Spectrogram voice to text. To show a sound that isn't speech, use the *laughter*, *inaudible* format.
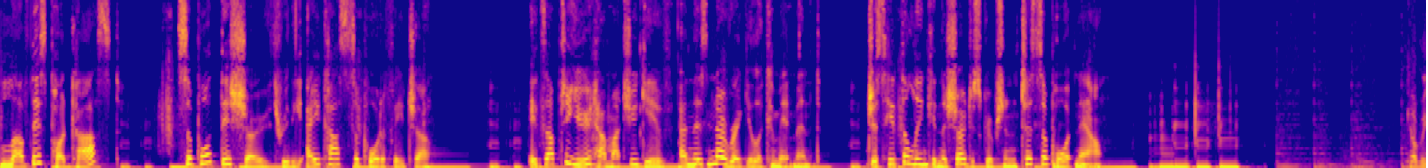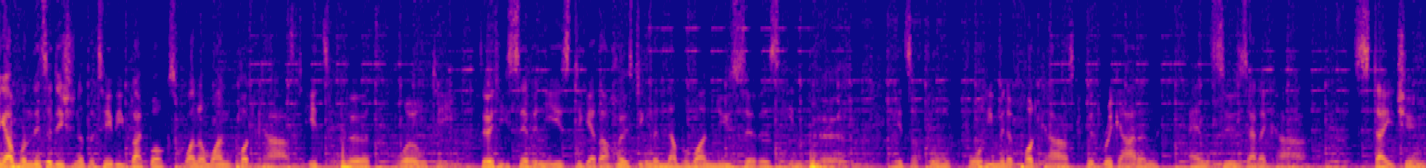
Love this podcast? Support this show through the ACAST supporter feature. It's up to you how much you give, and there's no regular commitment. Just hit the link in the show description to support now. Coming up on this edition of the TV Black Box One on One podcast, it's Perth Royalty. 37 years together hosting the number one news service in Perth. It's a full 40 minute podcast with Rick Arden and Susanna Carr. Stay tuned.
